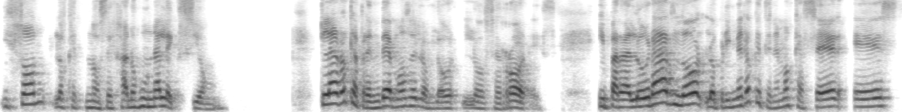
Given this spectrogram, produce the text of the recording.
y son los que nos dejaron una lección. Claro que aprendemos de los, errores y para lograrlo, lo primero que tenemos que hacer es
